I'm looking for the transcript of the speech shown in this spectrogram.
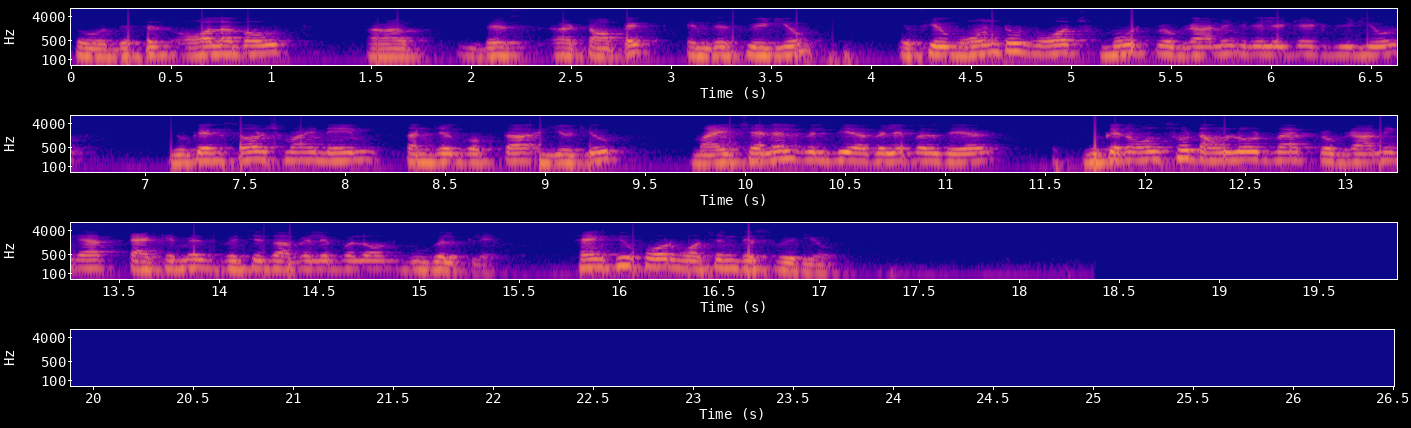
So this is all about uh, this uh, topic in this video. If you want to watch more programming related videos, you can search my name Sanjay Gupta YouTube. My channel will be available there. You can also download my programming app TechImage which is available on Google Play. Thank you for watching this video.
